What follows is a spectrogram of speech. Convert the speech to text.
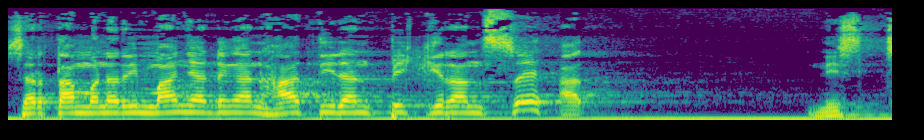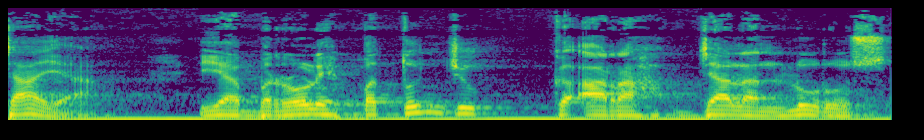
Serta menerimanya dengan hati dan pikiran sehat Niscaya ia beroleh petunjuk ke arah jalan lurus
